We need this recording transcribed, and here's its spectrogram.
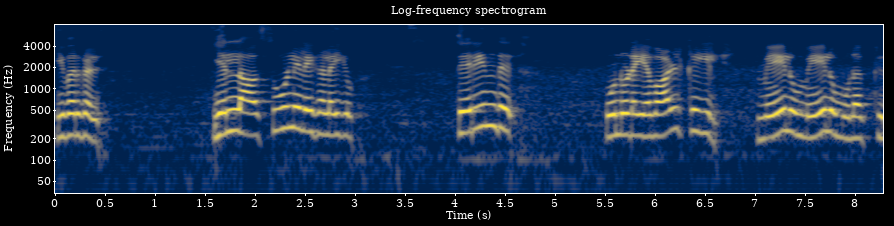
இவர்கள் எல்லா சூழ்நிலைகளையும் தெரிந்து உன்னுடைய வாழ்க்கையில் மேலும் மேலும் உனக்கு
